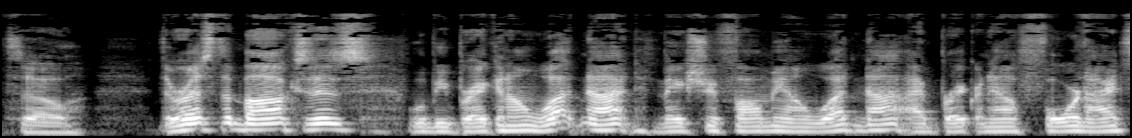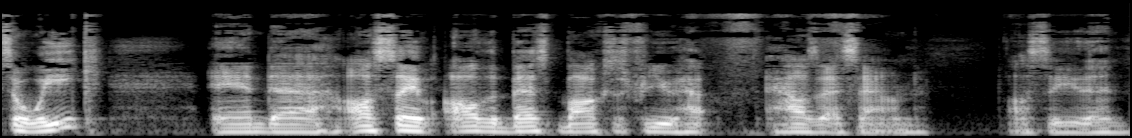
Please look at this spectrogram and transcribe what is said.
So the rest of the boxes will be breaking on Whatnot. Make sure you follow me on Whatnot. I break right now four nights a week. And uh, I'll save all the best boxes for you. How's that sound? I'll see you then.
